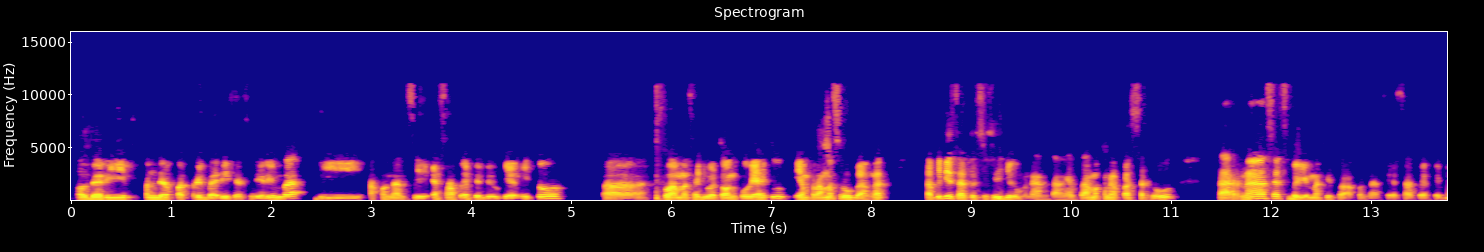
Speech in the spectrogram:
Kalau dari pendapat pribadi saya sendiri mbak di akuntansi S1 FEB UGM itu uh, selama saya dua tahun kuliah itu yang pertama seru banget tapi di satu sisi juga menantang. Yang pertama kenapa seru? Karena saya sebagai mahasiswa akuntansi S1 FEB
